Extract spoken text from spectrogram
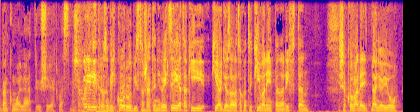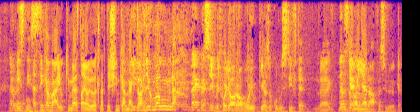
ebben komoly lehetőségek lesznek. És akkor így létrehozunk egy korrult biztonságtechnikai céget, aki kiadja az adatokat, hogy ki van éppen a Riften, és akkor van egy nagyon jó biznisz. Ezt inkább váljuk ki, mert ez nagyon jó ötlet, és inkább megtartjuk magunknak. Megbeszéljük, hogy hogyan raboljuk ki az Oculus Riftre keményen ráfeszülőket.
